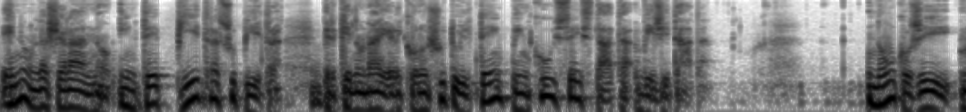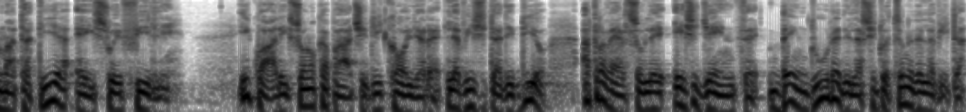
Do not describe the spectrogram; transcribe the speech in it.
e non lasceranno in te pietra su pietra perché non hai riconosciuto il tempo in cui sei stata visitata. Non così Matatia e i suoi figli i quali sono capaci di cogliere la visita di Dio attraverso le esigenze ben dure della situazione della vita,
